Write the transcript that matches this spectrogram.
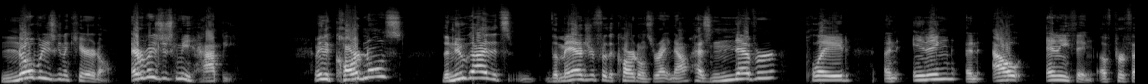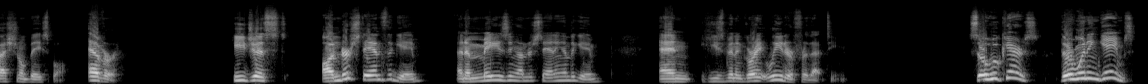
Nobody's going to care at all. Everybody's just going to be happy. I mean, the Cardinals, the new guy that's the manager for the Cardinals right now has never played an inning, an out, anything of professional baseball ever. He just understands the game, an amazing understanding of the game, and he's been a great leader for that team. So who cares? They're winning games.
